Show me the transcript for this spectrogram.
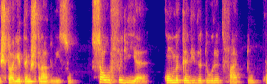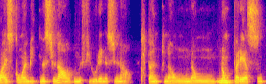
história tem mostrado isso. Só o faria com uma candidatura, de facto, quase com âmbito nacional, de uma figura nacional. Portanto, não, não, não me parece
